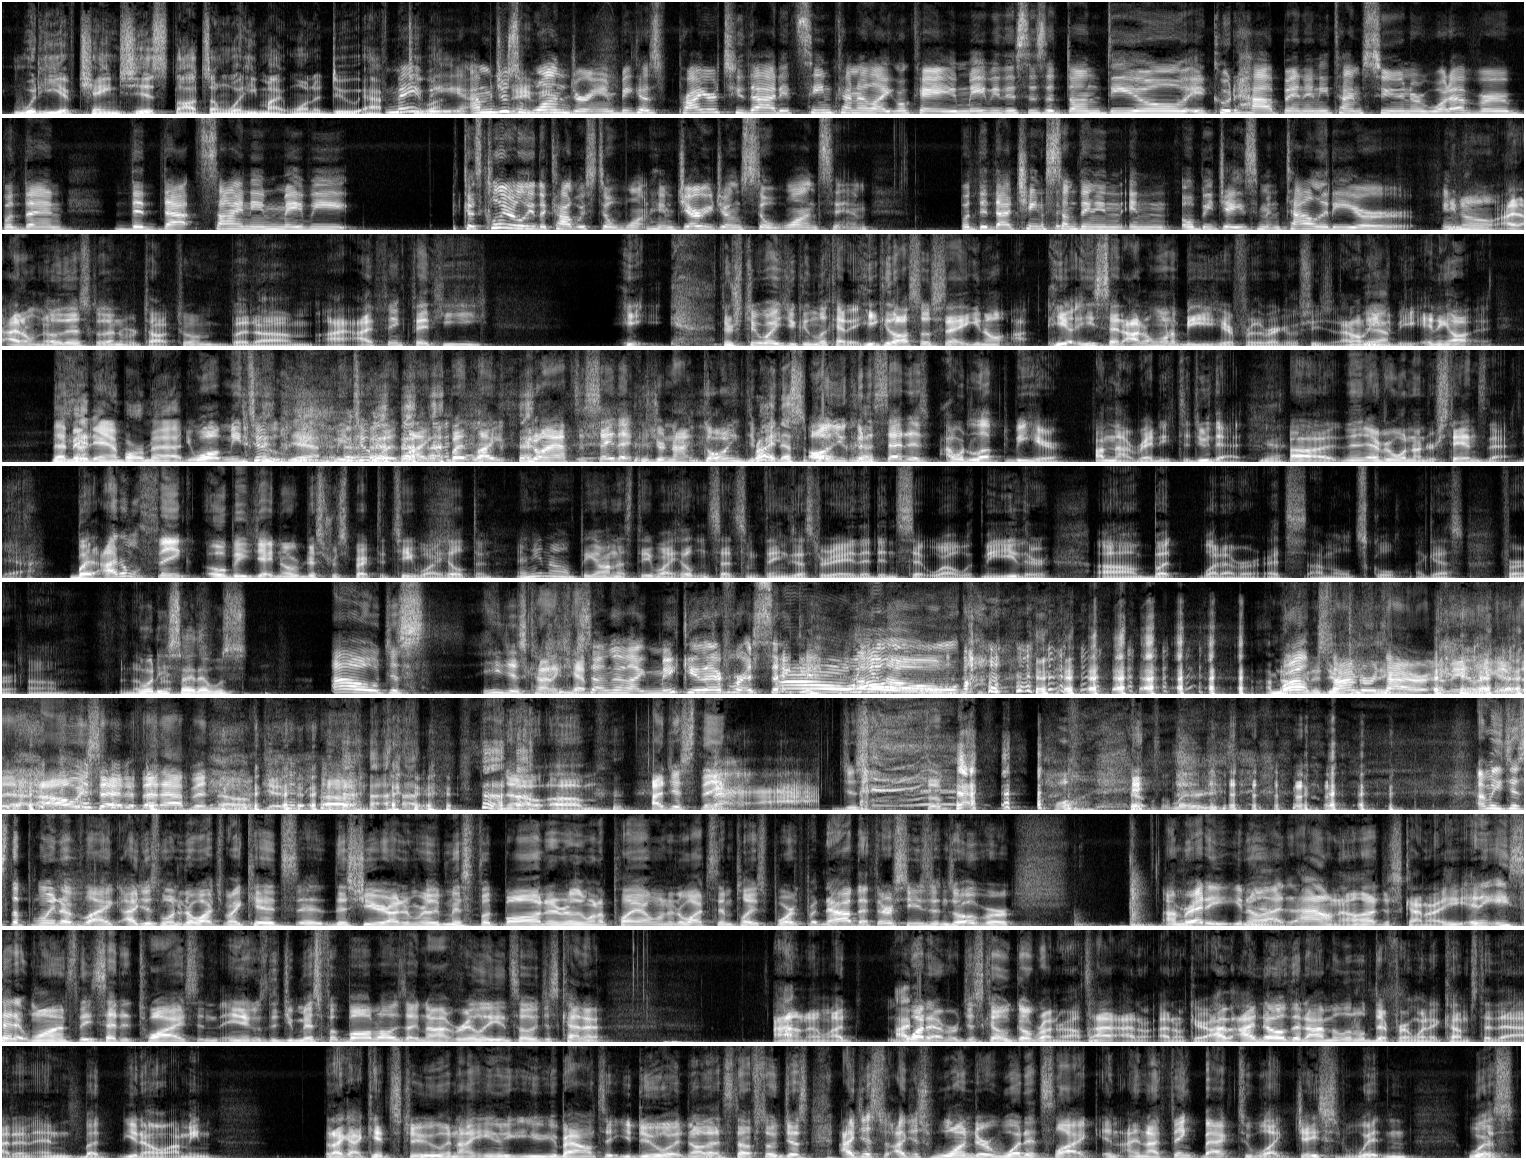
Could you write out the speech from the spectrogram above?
Would he have changed his thoughts on what he might want to do after Maybe. T.Y.? I'm just Maybe. wondering because prior to that, it seemed kind of like, okay, maybe this is a done deal. It could happen anytime soon or whatever. But then did that signing maybe, because clearly the Cowboys still want him. Jerry Jones still wants him. But did that change something in, in OBJ's mentality or. You know, I, I don't know this because I never talked to him, but um, I, I think that he he there's two ways you can look at it. He could also say, you know, he he said I don't want to be here for the regular season. I don't Yeah. need to be. And he that made not- Ambar mad. well, me too. Yeah. me too. But like, but like, you don't have to say that because you're not going to. Right, Be. that's all point, you could yeah. have said is, "I would love to be here. I'm not ready to do that." Yeah. Uh, then everyone understands that. Yeah. But I don't think OBJ, no disrespect to T.Y. Hilton, and you know, be honest, T.Y. Hilton said some things yesterday that didn't sit well with me either. Um, but whatever, it's I'm old school, I guess. For um, another What did he say that was? Oh, just he just kind of kept. Something like Mickey there for a second. Oh, I'm not Well, gonna it's do time to retire. I mean, like, if the, I always said if that happened, no, I'm kidding. Um, no, um, I just think just the point. That's hilarious. I mean, just the point of like, I just wanted to watch my kids uh, this year. I didn't really miss football. I didn't really want to play. I wanted to watch them play sports. But now that their season's over, I'm ready. You know, I, I don't know. I just kind of he, he, he said it once. They said it twice, and, and he goes, "Did you miss football at all?" He's like, "Not really." And so it just kind of, I don't know. I, whatever. Just go go run routes. I, I don't I don't care. I, I know that I'm a little different when it comes to that, and and but you know, I mean. But I got kids too, and I you know you, you balance it, you do it, and all that stuff. So just I just I just wonder what it's like, and and I think back to like Jason Witten was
